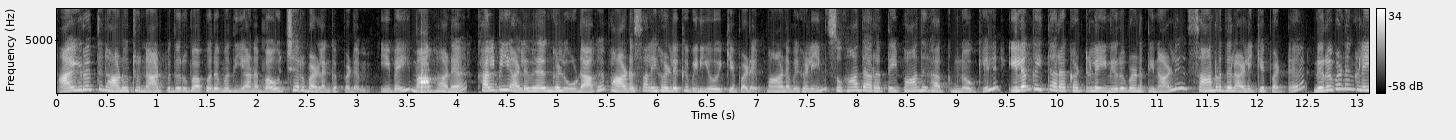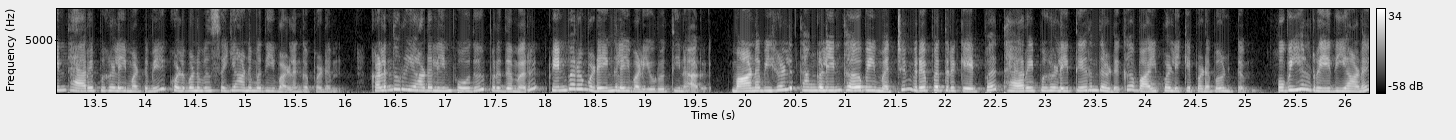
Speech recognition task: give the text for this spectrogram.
ஆயிரத்து நானூற்று நாற்பது ரூபாய் பெறுமதியான பவுச்சர் வழங்கப்படும். இவை மாகாண கல்வி அலுவலகங்கள் ஊடாக பாடசாலைகளுக்கு விநியோகிக்கப்படும். மாணவிகளின் சுகாதாரத்தை பாதுகாக்கும் நோக்கில் இலங்கை தர கட்டளை நிறுவனத்தினால் சான்றிதழ் அளிக்கப்பட்ட நிறுவனங்களின் தயாரிப்புகளை மட்டுமே கொள்வனவு செய்ய அனுமதி வழங்கப்படும். கலந்துரையாடலின் போது பிரதமர் பின்வரும் விடயங்களை வலியுறுத்தினார். மாணவிகள் தங்களின் தேவை மற்றும் விருப்பத்திற்கேற்ப தயாரிப்புகளை தேர்ந்தெடுக்க வாய்ப்பளிக்கப்பட வேண்டும். புவியியல் ரீதியான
